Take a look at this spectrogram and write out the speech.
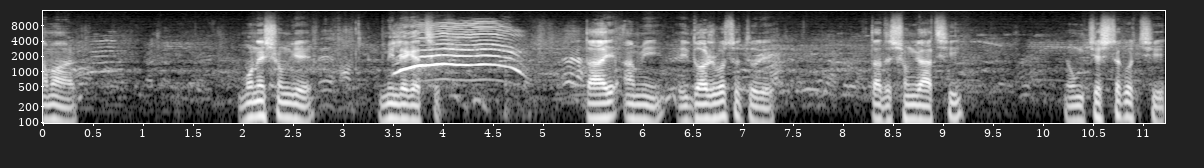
আমার মনের সঙ্গে মিলে গেছে। তাই আমি এই দশ বছর ধরে তাদের সঙ্গে আছি এবং চেষ্টা করছি।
